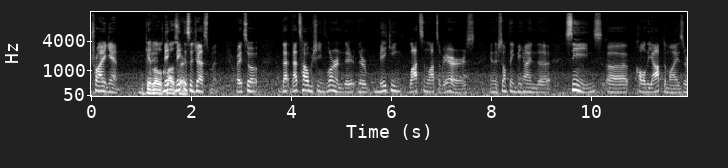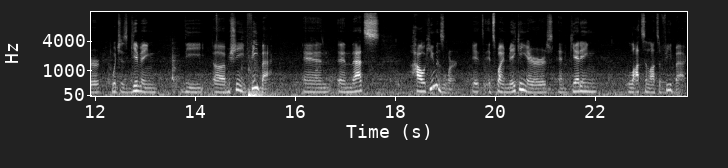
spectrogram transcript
Try again Get a little make, closer. Make this adjustment, right? So that, that's how machines learn. They're, they're making lots and lots of errors, and there's something behind the scenes uh, called the optimizer, which is giving the uh, machine feedback, and and that's how humans learn. It, it's by making errors and getting lots and lots of feedback.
